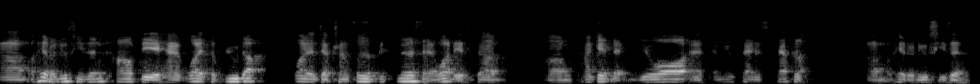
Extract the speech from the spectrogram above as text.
um, ahead of the new season. How they have what is the build up what is their transfer business and what is the um, target that you all as MU fans have lah, um, ahead of the new season.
